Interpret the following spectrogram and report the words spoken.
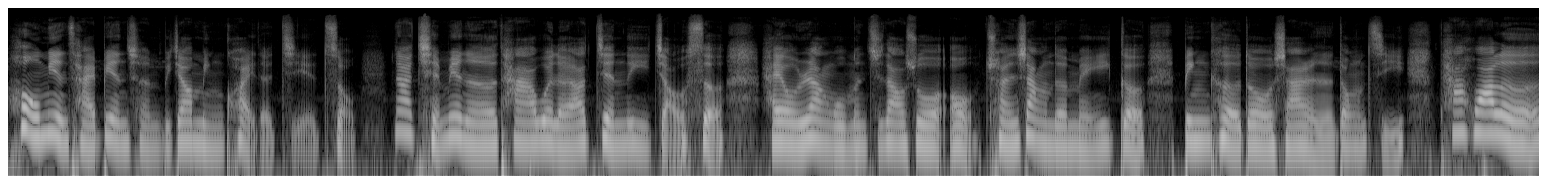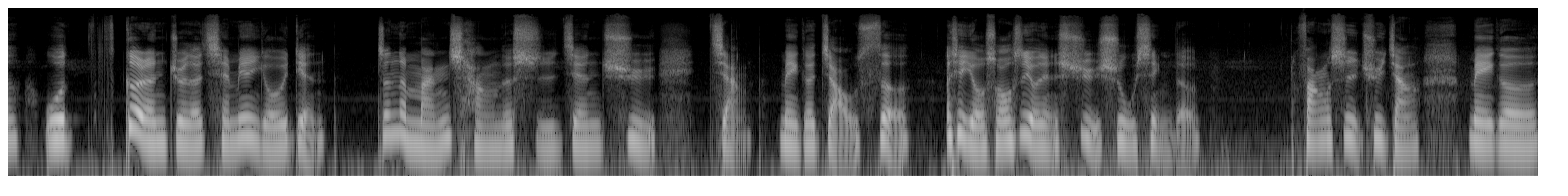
后面才变成比较明快的节奏。那前面呢，他为了要建立角色，还有让我们知道说，哦，船上的每一个宾客都有杀人的动机，他花了我个人觉得前面有一点真的蛮长的时间去讲每个角色，而且有时候是有点叙述性的。方式去讲每个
